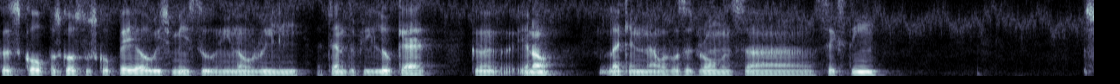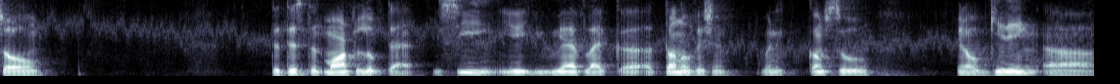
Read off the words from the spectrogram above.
Because scopus goes to scopeo, which means to you know really attentively look at, you know, like in uh, what was it Romans uh, 16. So the distant mark looked at, you see, you, you have like a, a tunnel vision when it comes to you know getting. Uh,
